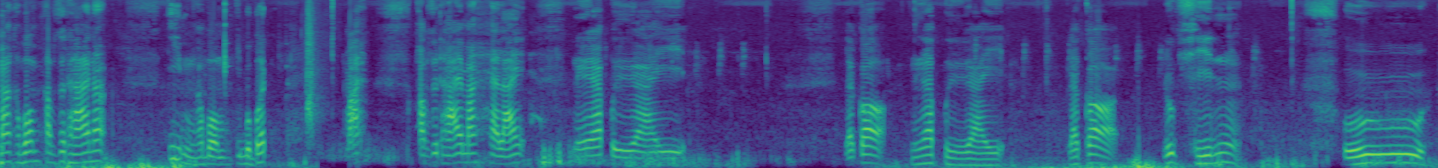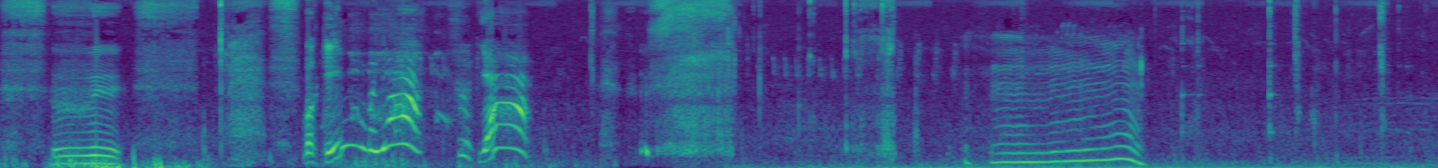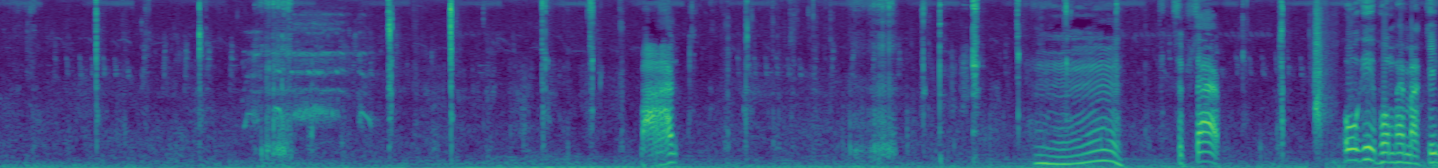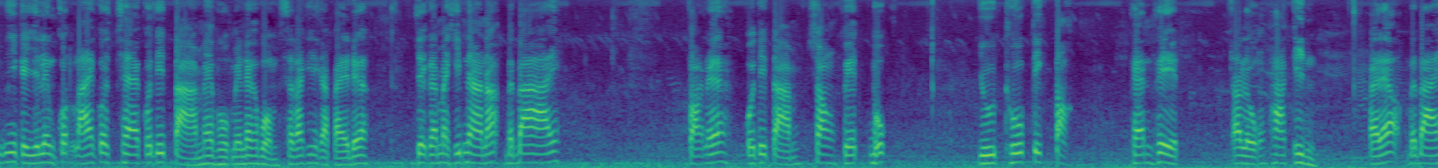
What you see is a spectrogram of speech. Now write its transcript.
มาครับผมคำสุดท้ายเนาะอิ่มครับผมกิบุเบิร์ตมาคำสุดท้ายมาไฮไลท์เนื้อเปื่อย แล้วก็ เนื้อเปื่อย แล้วก็ลูกชิ้นอู้อู้บอกกินบ่ยากยากอืม ปาด อืมแซ่บโอเคผมไปมาคลิปนี้ก็อย่าลืมกดไลค์กดแชร์กดติดตามให้ผมเลยนะครับผมสำหรับคลิปนี้กลับไปเด้อเจอกันใหม่คลิปหน้าเนาะบ๊ายบายฝากเด้อกดติดตามช่อง Facebook YouTube TikTok แฟนเพจตาหลงพากิน ไปแล้ว บ๊ายบาย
